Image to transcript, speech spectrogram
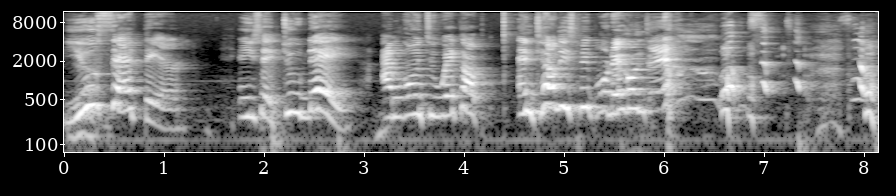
You sat there and you said, Today I'm going to wake up and tell these people they're going to. Who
